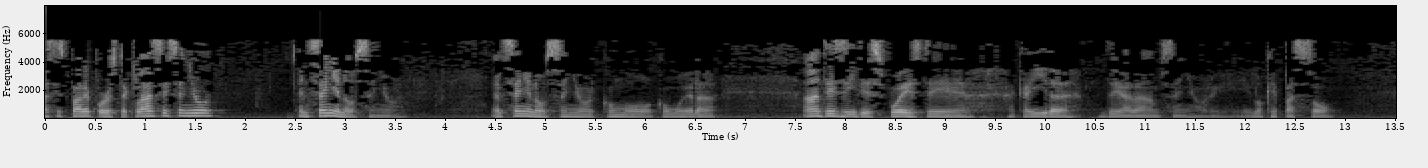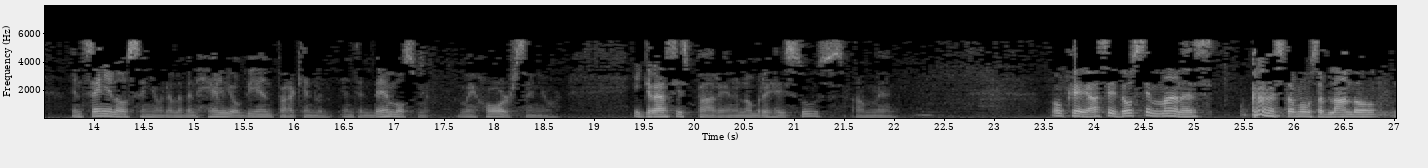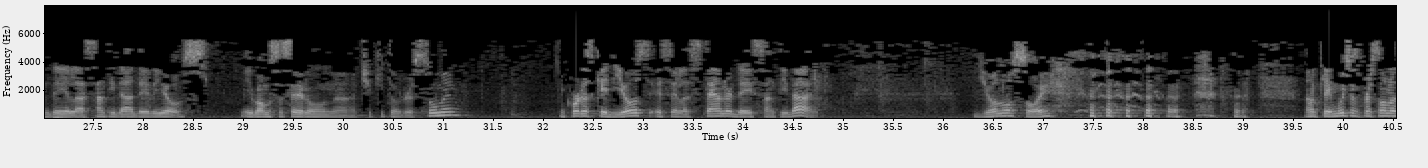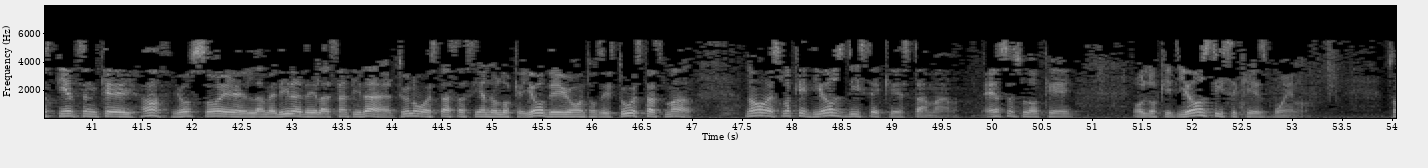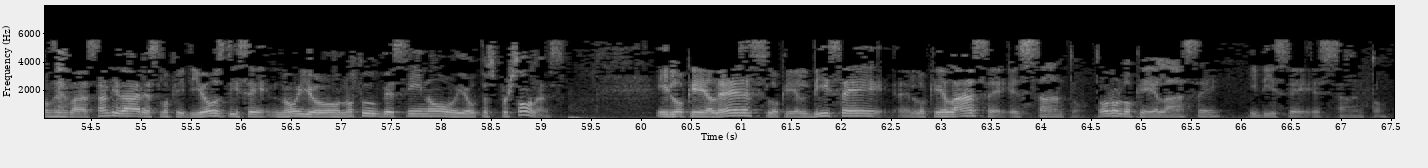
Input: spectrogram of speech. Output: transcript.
Gracias, Padre, por esta clase, Señor. Enséñanos, Señor. Enséñanos, Señor, cómo, cómo era antes y después de la caída de Adán, Señor, y, lo que pasó. Enséñanos, Señor, el Evangelio bien para que entendamos mejor, Señor. Y gracias, Padre, en el nombre de Jesús. Amén. Ok, hace dos semanas estábamos hablando de la santidad de Dios y vamos a hacer un uh, chiquito resumen. Recuerdas que Dios es el estándar de santidad. Yo no soy. Aunque muchas personas piensen que oh, yo soy la medida de la santidad, tú no estás haciendo lo que yo digo, entonces tú estás mal. No, es lo que Dios dice que está mal. Eso es lo que, o lo que Dios dice que es bueno. Entonces la santidad es lo que Dios dice, no yo, no tu vecino y otras personas. Y lo que Él es, lo que Él dice, eh, lo que Él hace es santo. Todo lo que Él hace y dice es santo.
